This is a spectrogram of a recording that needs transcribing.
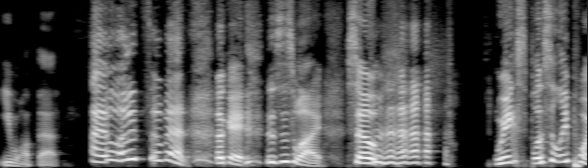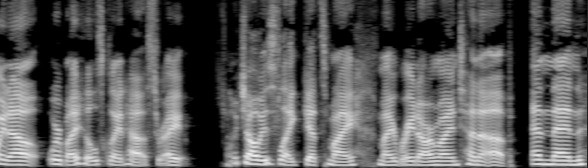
you want that. I want it so bad. Okay, this is why. So we explicitly point out we're by Hillsglade House, right? Which always like gets my my radar, my antenna up. And then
